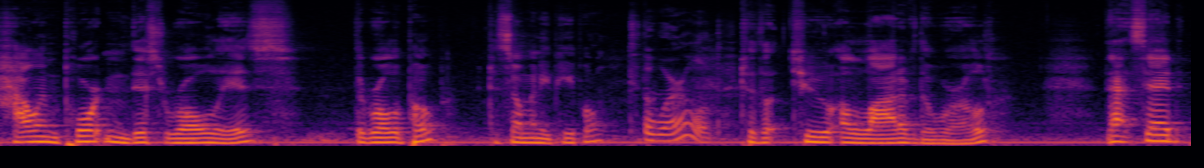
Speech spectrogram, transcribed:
how important this role is, the role of Pope, to so many people, To the world. to the to a lot of the world. That said,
